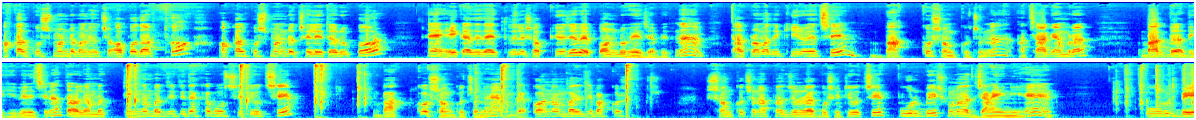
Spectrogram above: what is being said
অকাল কুষ্মাণ্ড মানে হচ্ছে অপদার্থ, অকাল কুষ্মাণ্ড ছেলেটার উপর হ্যাঁ এই কাজে দায়িত্ব দিলে সব কি হয়ে যাবে? পণ্ড হয়ে যাবে, না? তারপর আমাদের কি রয়েছে? বাক্য সংকোচন, না? আচ্ছা আগে আমরা বাগধারা দেখিয়ে ফেলেছি, না? তাহলে আমরা তিন নাম্বার যেটি দেখাবো সেটি হচ্ছে বাক্য সংকোচন হ্যাঁ? আমরা ক নাম্বারে যে বাক্য সংকোচন আপনার জন্য রাখব সেটি হচ্ছে, পূর্বে শোনা যায়নি হ্যাঁ? পূর্বে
